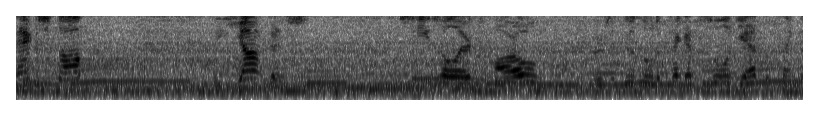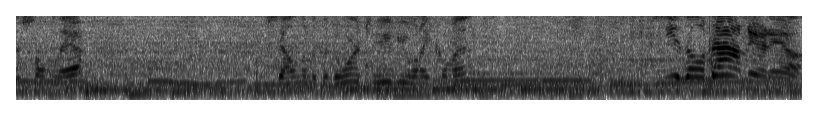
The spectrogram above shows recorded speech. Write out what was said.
Next stop is Yonkers. See you all there tomorrow. There's a good load of tickets sold yet. I think there's some left. We're selling them at the door too if you want to come in. See you all down there now.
